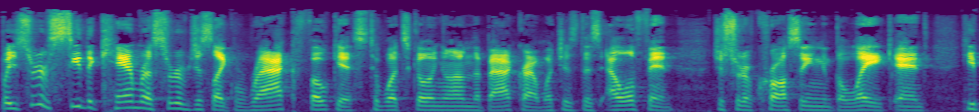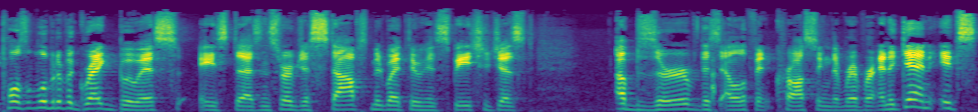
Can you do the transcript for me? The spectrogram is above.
But you sort of see the camera sort of just like rack focus to what's going on in the background, which is this elephant just sort of crossing the lake, and he pulls a little bit of a Greg Buis, Ace does, and sort of just stops midway through his speech to just observe this elephant crossing the river. And again, it's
